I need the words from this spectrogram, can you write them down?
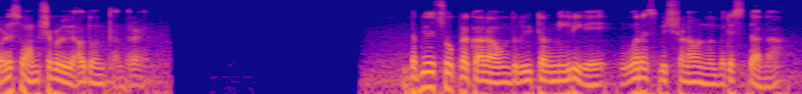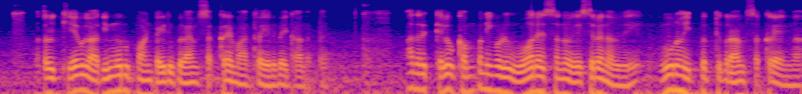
ಬಳಸುವ ಅಂಶಗಳು ಯಾವುದು ಅಂತಂದರೆ ಡಬ್ಲ್ಯೂ ಎಚ್ ಪ್ರಕಾರ ಒಂದು ಲೀಟರ್ ನೀರಿಗೆ ಓ ಆರ್ ಎಸ್ ಮಿಶ್ರಣವನ್ನು ಬೆರೆಸಿದಾಗ ಅದರಲ್ಲಿ ಕೇವಲ ಹದಿಮೂರು ಪಾಯಿಂಟ್ ಐದು ಗ್ರಾಮ್ ಸಕ್ಕರೆ ಮಾತ್ರ ಇರಬೇಕಾಗತ್ತೆ. ಆದರೆ ಕೆಲವು ಕಂಪನಿಗಳು ಓ ಆರ್ ಎಸ್ ಅನ್ನೋ ಹೆಸರಿನಲ್ಲಿ ನೂರ ಇಪ್ಪತ್ತು ಗ್ರಾಮ್ ಸಕ್ಕರೆಯನ್ನು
